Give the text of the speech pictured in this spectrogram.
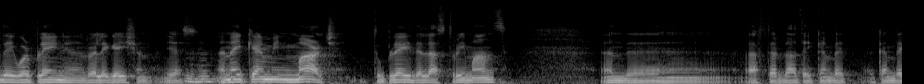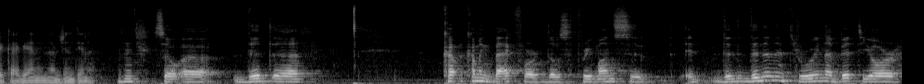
they were playing in relegation. Yes, mm-hmm. and I came in March to play the last three months and uh, after that I came back, came back again in Argentina. Mm-hmm. So uh, did uh, co- coming back for those three months, uh, it, did, didn't it ruin a bit your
